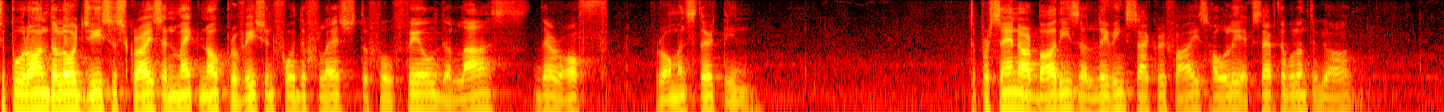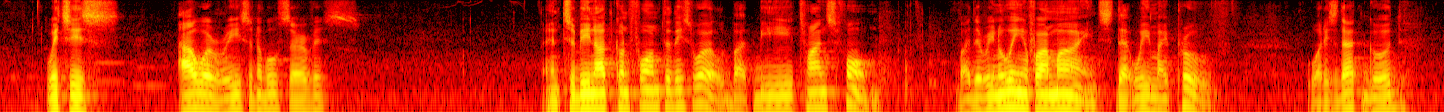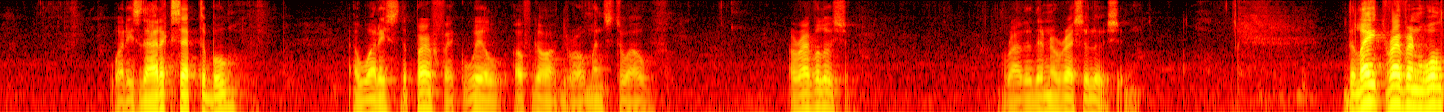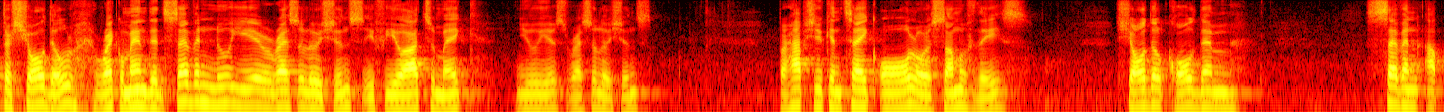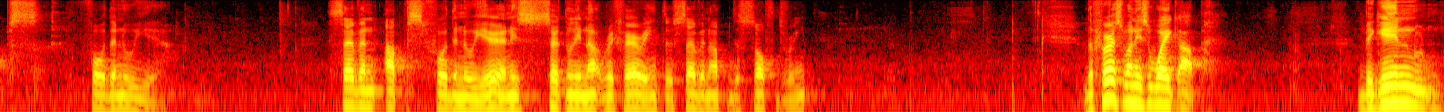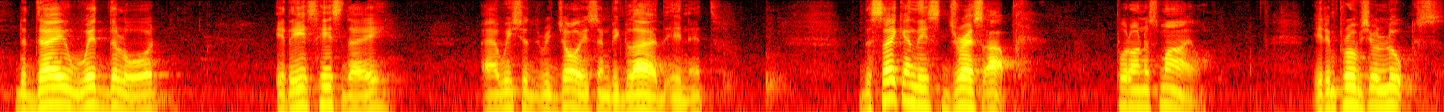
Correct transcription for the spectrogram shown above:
to put on the Lord Jesus Christ and make no provision for the flesh to fulfill the lust thereof. Romans 13. To present our bodies a living sacrifice, holy, acceptable unto God, which is our reasonable service. And to be not conformed to this world, but be transformed by the renewing of our minds, that we may prove what is that good what is that acceptable? What is the perfect will of God? Romans 12. A revolution rather than a resolution. The late Reverend Walter Schaudel recommended seven New Year resolutions if you are to make New Year's resolutions. Perhaps you can take all or some of these. Schaudel called them seven ups for the new year seven ups for the new year, and he's certainly not referring to seven up the soft drink. The first one is wake up. Begin the day with the Lord. It is His day, and we should rejoice and be glad in it. The second is dress up, put on a smile. It improves your looks,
